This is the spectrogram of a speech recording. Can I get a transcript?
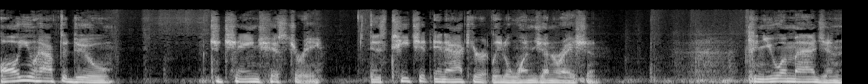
All you have to do to change history is teach it inaccurately to one generation. Can you imagine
